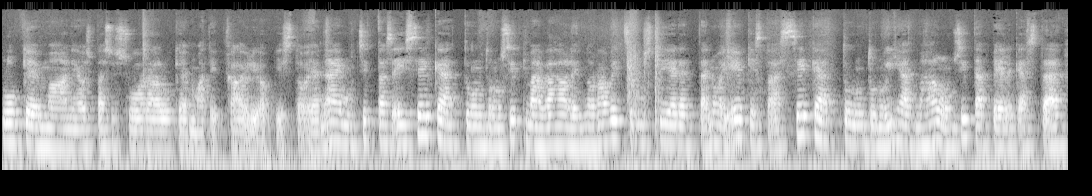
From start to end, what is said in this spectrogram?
lukemaan ja olisi päässyt suoraan lukemaan matikkaa yliopistoon ja näin, mutta sitten taas ei sekään tuntunut. Sitten mä vähän olin, no ravitsemustiedettä, no ei oikeastaan sekään tuntunut ihan, että mä haluan sitä pelkästään.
